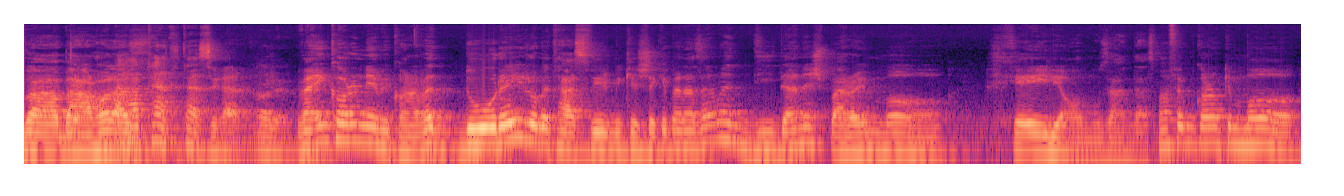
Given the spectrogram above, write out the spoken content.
و به هر حال از تحت تاثیر. آره. و این کارو نمی‌کنن. و دوره ای رو به تصویر می‌کشه که به نظر من دیدنش برای ما خیلی آموزنده است. من فکر می‌کنم که ما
